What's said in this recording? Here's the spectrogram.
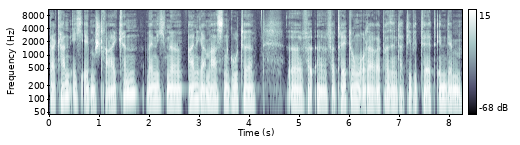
da kann ich eben streiken, wenn ich eine einigermaßen gute äh, Ver äh, Vertretung oder Repräsentativität in dem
